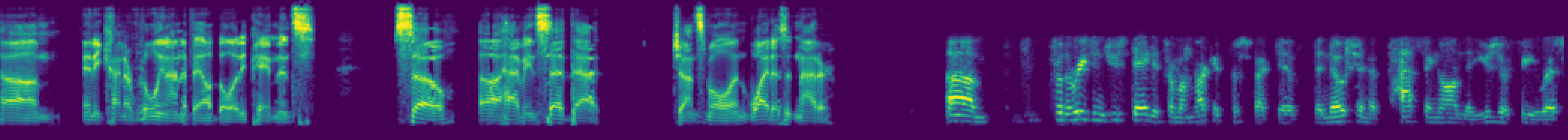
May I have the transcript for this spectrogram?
um, any kind of ruling on availability payments. So uh, having said that john smolin why does it matter? Um, for the reasons you stated from a market perspective the notion of passing on the user fee risk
